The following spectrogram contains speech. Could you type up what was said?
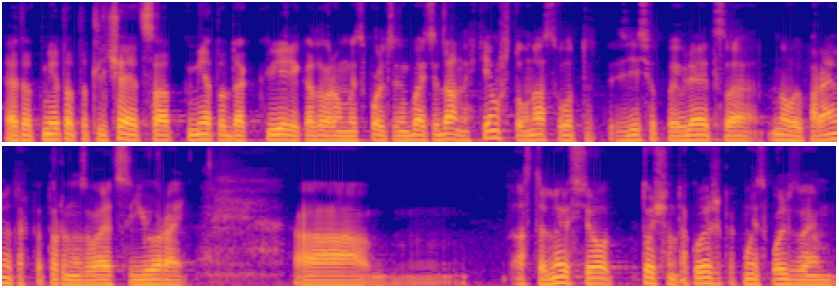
Этот метод отличается от метода query, который мы используем в базе данных, тем, что у нас вот здесь вот появляется новый параметр, который называется URI. Остальное все точно такое же, как мы используем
